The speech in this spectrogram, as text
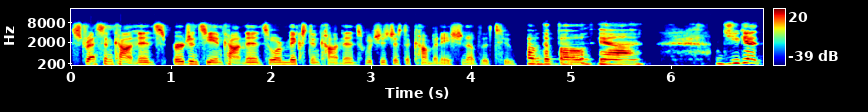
stress incontinence, urgency incontinence, or mixed incontinence, which is just a combination of the two. Of the both, yeah. Do you get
